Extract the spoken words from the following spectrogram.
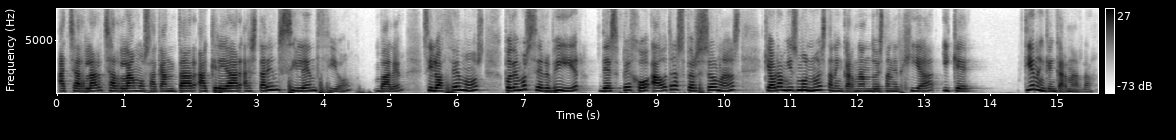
a charlar, charlamos, a cantar, a crear, a estar en silencio, ¿vale? Si lo hacemos, podemos servir de espejo a otras personas que ahora mismo no están encarnando esta energía y que tienen que encarnarla.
